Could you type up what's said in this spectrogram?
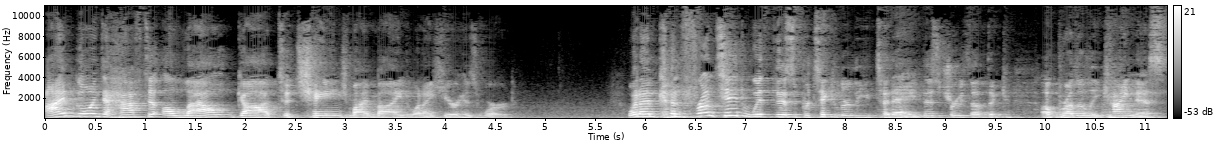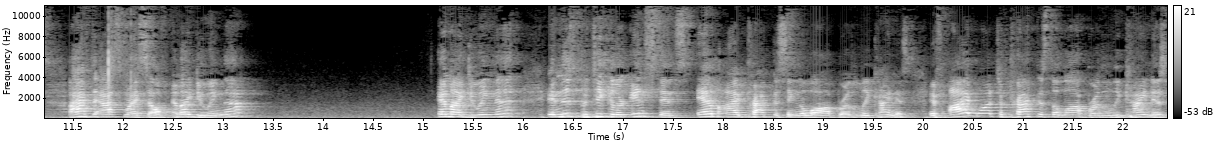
I'm going to have to allow God to change my mind when I hear his word. When I'm confronted with this, particularly today, this truth of, the, of brotherly kindness, I have to ask myself, am I doing that? Am I doing that? In this particular instance, am I practicing the law of brotherly kindness? If I want to practice the law of brotherly kindness,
